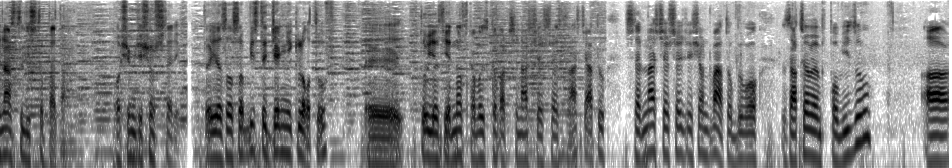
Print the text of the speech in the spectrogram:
13 listopada 84. To jest osobisty dziennik lotów. Yy, Tu jest jednostka wojskowa 1316, a tu 1462. To było, zacząłem w Powidzu, a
